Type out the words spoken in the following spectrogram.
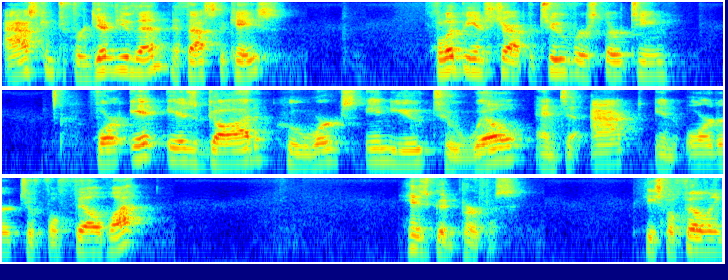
Ask him to forgive you then, if that's the case. Philippians chapter 2 verse 13 for it is God who works in you to will and to act in order to fulfill what? His good purpose. He's fulfilling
